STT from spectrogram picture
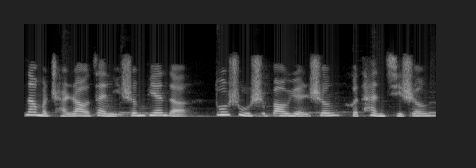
那么缠绕在你身边的多数是抱怨声和叹气声。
